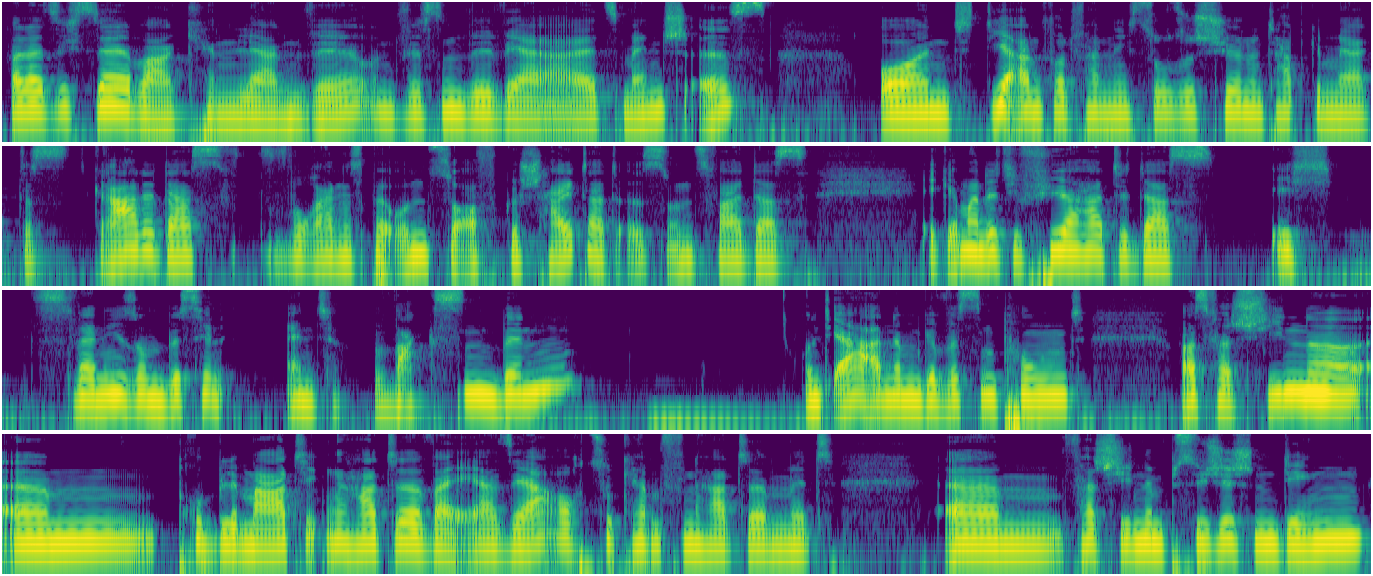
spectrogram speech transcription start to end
weil er sich selber kennenlernen will und wissen will, wer er als Mensch ist. Und die Antwort fand ich so, so schön und habe gemerkt, dass gerade das, woran es bei uns so oft gescheitert ist, und zwar, dass ich immer das Gefühl hatte, dass ich Svenny so ein bisschen entwachsen bin und er an einem gewissen Punkt, was verschiedene ähm, Problematiken hatte, weil er sehr auch zu kämpfen hatte mit ähm, verschiedenen psychischen Dingen,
